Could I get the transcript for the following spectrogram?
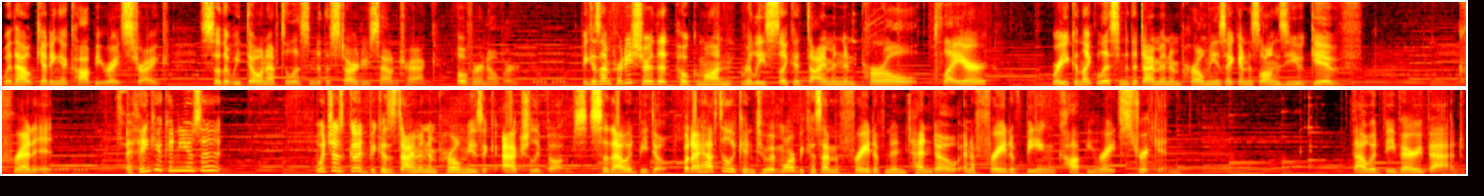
without getting a copyright strike so that we don't have to listen to the Stardew soundtrack over and over. Because I'm pretty sure that Pokemon released like a Diamond and Pearl player where you can like listen to the Diamond and Pearl music and as long as you give credit, I think you can use it. Which is good because Diamond and Pearl music actually bumps, so that would be dope. But I have to look into it more because I'm afraid of Nintendo and afraid of being copyright stricken. That would be very bad.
